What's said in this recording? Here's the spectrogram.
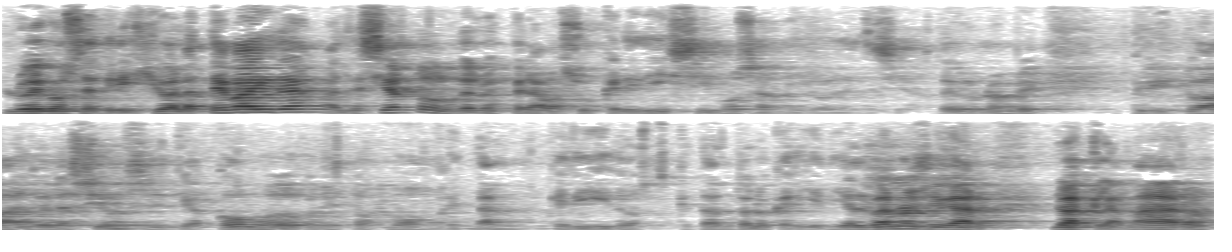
luego se dirigió a la Tebaida, al desierto, donde lo esperaban sus queridísimos amigos del desierto. Era un hombre espiritual, de oración, se sentía cómodo con estos monjes tan queridos que tanto lo querían. Y al verlo llegar, lo aclamaron,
